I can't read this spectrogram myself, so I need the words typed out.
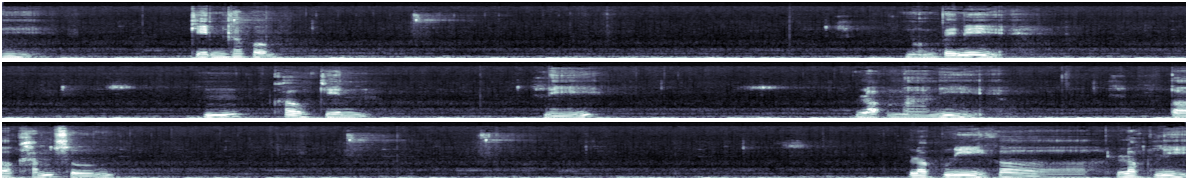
นี่ กินครับผม หนุนไปนี่หืมเข้ากิน หนี เลาะมานี่ ต่อค้ำสูง ล็อกนี่ก็ล็อกนี่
